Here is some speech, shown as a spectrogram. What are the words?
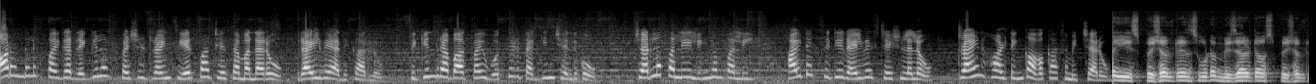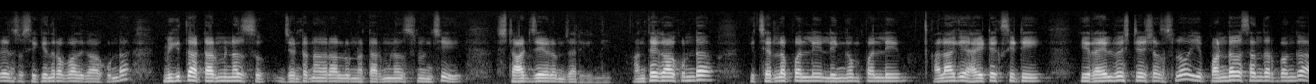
ఆరు వందలకు పైగా రెగ్యులర్ స్పెషల్ ట్రైన్స్ ఏర్పాటు చేశామన్నారు రైల్వే అధికారులు. సికింద్రాబాద్ పై ఒత్తిడి తగ్గించేందుకు Charlapalli Lingampalli hitech city railway స్టేషన్లలో ట్రైన్ హాల్టింగ్కు అవకాశం ఇచ్చారు. ఈ స్పెషల్ ట్రైన్స్ కూడా majority of special trains Secunderabad కాకుండా మిగతా టర్మినల్స్ జంట నగరాల్లో ఉన్న టర్మినల్స్ నుంచి స్టార్ట్ చేయడం జరిగింది. అంతేకాకుండా ఈ చెర్లపల్లి లింగంపల్లి అలాగే హైటెక్ సిటీ ఈ రైల్వే స్టేషన్స్లో ఈ పండగ సందర్భంగా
